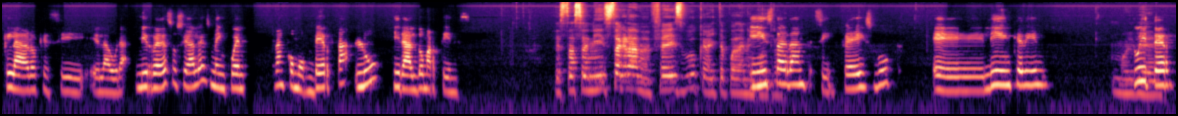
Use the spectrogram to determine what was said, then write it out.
Claro que sí, eh, Laura. Mis redes sociales me encuentran como Berta Lu Giraldo Martínez. Estás en Instagram, en Facebook, ahí te pueden encontrar. Instagram, sí, Facebook, eh, LinkedIn, Twitter,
